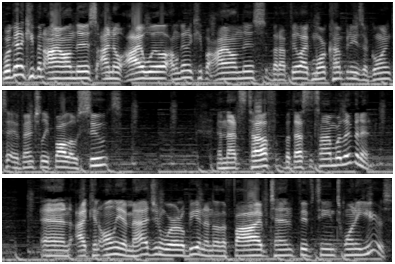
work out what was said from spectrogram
we're going to keep an eye on this. I know I will. I'm going to keep an eye on this, but I feel like more companies are going to eventually follow suit. And that's tough, but that's the time we're living in. And I can only imagine where it'll be in another 5, 10, 15, 20 years.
